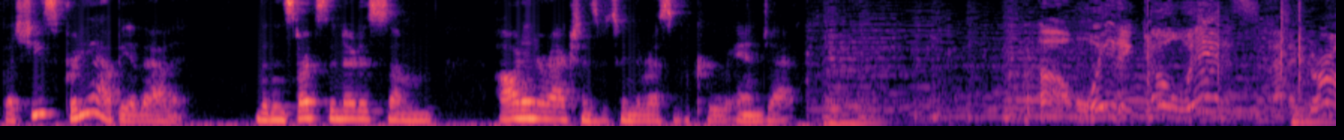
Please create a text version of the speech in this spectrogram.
but she's pretty happy about it. But then starts to notice some odd interactions between the rest of the crew and Jack. Oh, way to go, Liz! Had a girl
